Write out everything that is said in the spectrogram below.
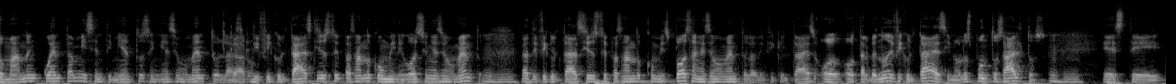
tomando en cuenta mis sentimientos en ese momento, las dificultades que yo estoy pasando con mi negocio en ese momento, las dificultades que yo estoy pasando con mi esposa en ese momento, las dificultades, o, tal vez no dificultades, sino los puntos altos. Este,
